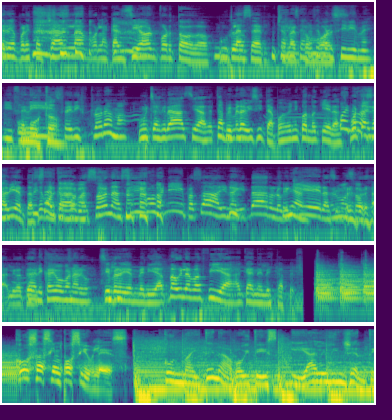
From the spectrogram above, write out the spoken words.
historia, por esta charla, por la canción, por todo. Un, placer Muchas charlar gracias, con gracias por vos. recibirme y feliz, feliz programa. Muchas gracias. Esta primera visita, puedes venir cuando quieras. Bueno, Puertas dale, abiertas, ¿eh? Por la zona, sí, vos venís, pasá, hay una guitarra, lo Genial, que quieras, siempre hermoso. habrá algo. te- Dale, caigo con algo. Siempre bienvenida. Paula Mafía, acá en el Estape. Cosas imposibles. Con Maitena Boitis y Ale Lingenti.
